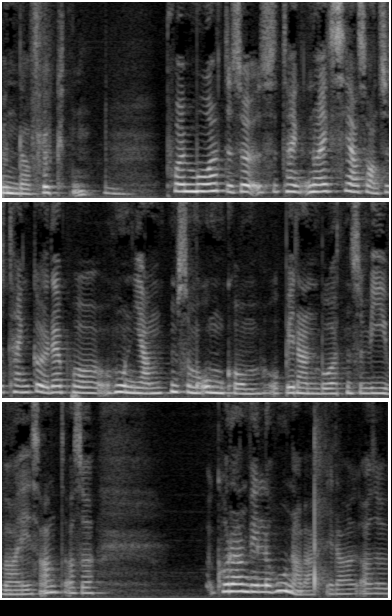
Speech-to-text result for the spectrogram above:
under flukten. Mm. På en måte, så, så tenk, Når jeg ser sånn, så tenker jeg det på hun jenten som omkom oppi den båten som vi var i. sant? Altså, Hvordan ville hun ha vært i dag? Altså,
